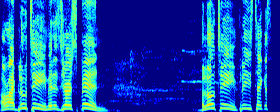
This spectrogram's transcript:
All right, blue team, it is your spin. Blue team, please take a spin.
